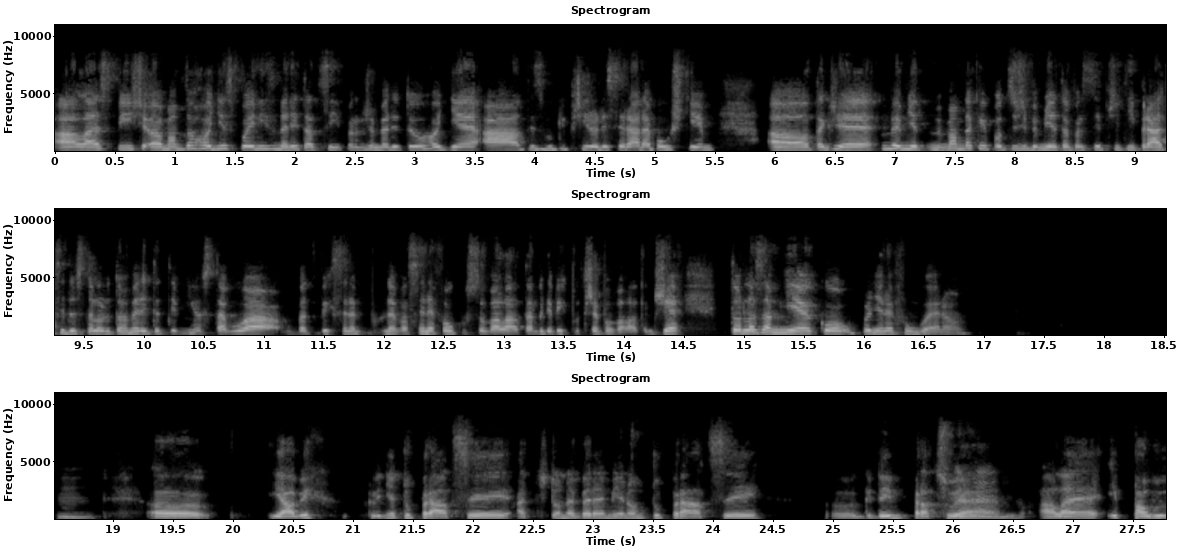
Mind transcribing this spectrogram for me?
ale spíš uh, mám to hodně spojený s meditací, protože medituju hodně a ty zvuky přírody si ráda pouštím, uh, takže by mě, mám taky pocit, že by mě to prostě při té práci dostalo do toho meditativního stavu a vůbec bych se ne, ne, vlastně nefokusovala tam, kde bych potřebovala, takže tohle za mě jako úplně nefunguje funguje, no. Hmm. Uh, já bych klidně tu práci, ať to neberem jenom tu práci, eh, kdy pracujeme, mm. ale i, pau,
